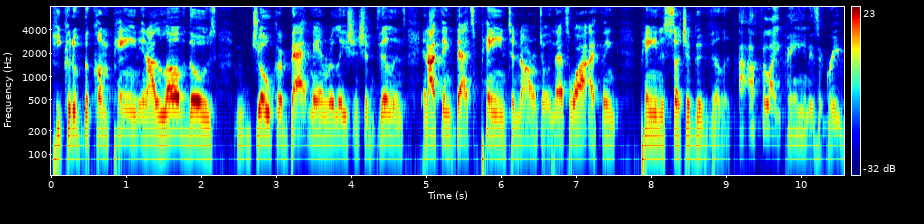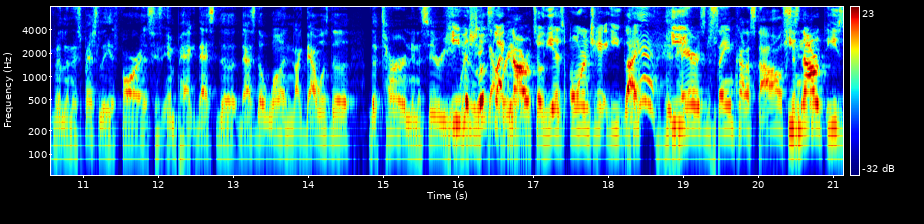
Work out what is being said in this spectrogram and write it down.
he could have become Pain. And I love those Joker Batman relationship villains. And I think that's Pain to Naruto, and that's why I think Pain is such a good villain. I, I feel like Pain is a great villain, especially as far as his impact. That's the that's the one. Like that was the the turn in the series. He even looks like real. Naruto. He has orange hair. He like yeah, his he- hair is the same kind of style. He's similar. Naruto. He's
